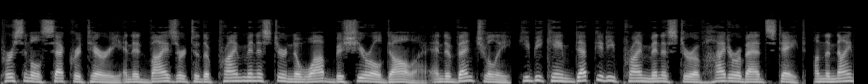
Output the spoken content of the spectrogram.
personal secretary and advisor to the Prime Minister Nawab Bashir ul-Dawla and eventually, he became Deputy Prime Minister of Hyderabad state. On 9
